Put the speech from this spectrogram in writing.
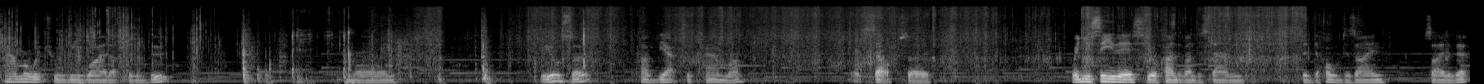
camera, which will be wired up to the boot. And then we also have the actual camera itself. So when you see this, you'll kind of understand the, the whole design side of it.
